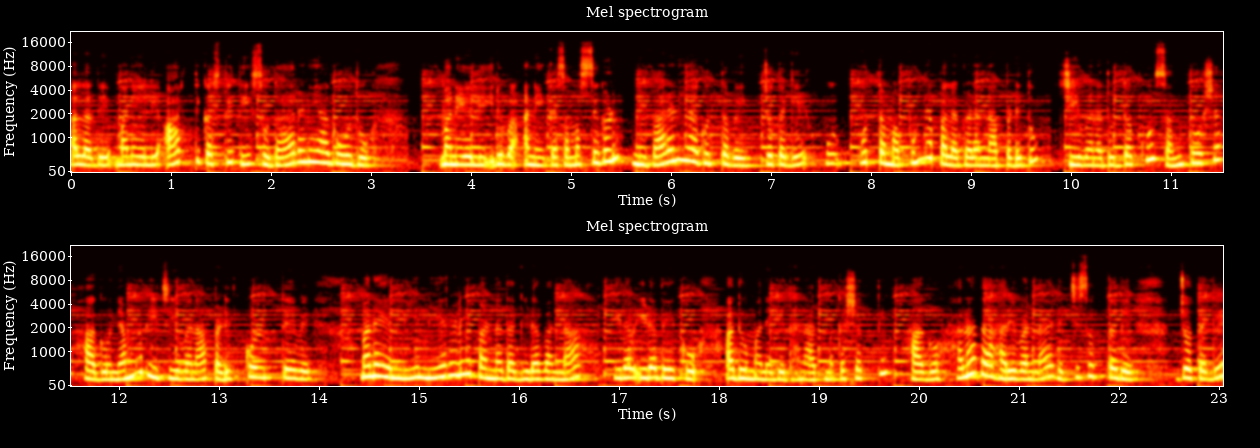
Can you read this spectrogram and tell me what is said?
ಅಲ್ಲದೆ ಮನೆಯಲ್ಲಿ ಆರ್ಥಿಕ ಸ್ಥಿತಿ ಸುಧಾರಣೆಯಾಗುವುದು. ಮನೆಯಲ್ಲಿ ಇರುವ ಅನೇಕ ಸಮಸ್ಯೆಗಳು ನಿವಾರಣೆಯಾಗುತ್ತವೆ. ಜೊತೆಗೆ ಉತ್ತಮ ಪುಣ್ಯ ಫಲಗಳನ್ನು ಪಡೆದು ಜೀವನದುದ್ದಕ್ಕೂ ಸಂತೋಷ ಹಾಗೂ ನೆಮ್ಮದಿ ಜೀವನ ಪಡೆದುಕೊಳ್ಳುತ್ತೇವೆ. ಮನೆಯಲ್ಲಿ ನೇರಳೆ ಬಣ್ಣದ ಗಿಡವನ್ನು ಇಡ, ಇಡಬೇಕು. ಅದು ಮನೆಗೆ ಧನಾತ್ಮಕ ಶಕ್ತಿ ಹಾಗೂ ಹಣದ ಹರಿವನ್ನು ಹೆಚ್ಚಿಸುತ್ತದೆ. ಜೊತೆಗೆ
